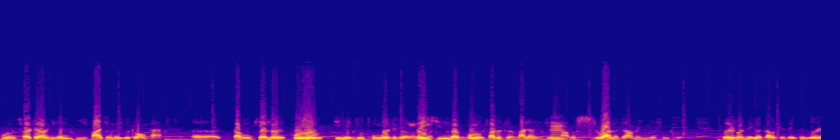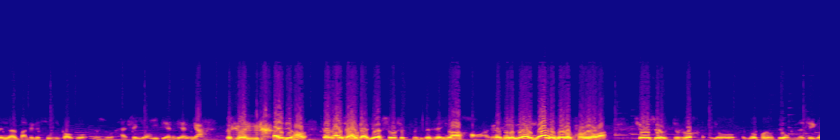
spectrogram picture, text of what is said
朋友圈这样一个拟发行的一个状态，呃，当天的朋友仅仅就通过这个微信的朋友圈的转发量已经达到十万的这样的一个数字。所以说，那个当时这工作人员把这个信息告诉我们的时候，还是有一点点惊讶，还是挺好的。刚开始还感觉是不是自己的人缘好啊，但是也没有那么多的朋友啊。确实是，就是说很有很多朋友对我们的这个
